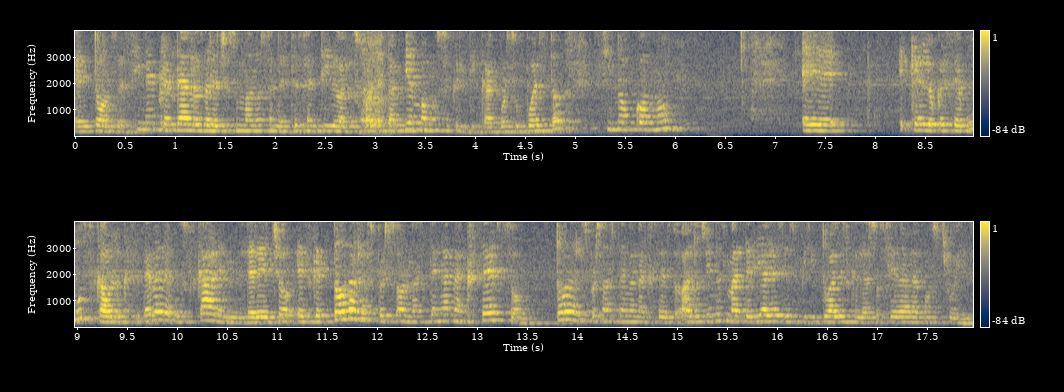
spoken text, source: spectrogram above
Entonces, sin entender los derechos humanos en este sentido, a los cuales también vamos a criticar, por supuesto, sino como eh, que lo que se busca o lo que se debe de buscar en el derecho es que todas las personas tengan acceso, todas las personas tengan acceso a los bienes materiales y espirituales que la sociedad ha construido.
